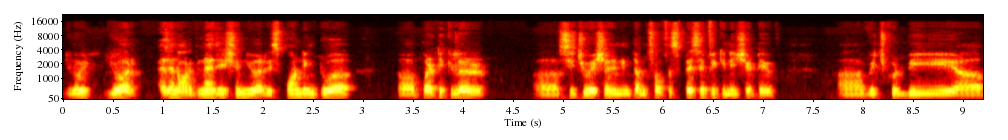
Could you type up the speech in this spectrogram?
you know you are as an organization you are responding to a, a particular situation in terms of a specific initiative uh, which could be uh,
